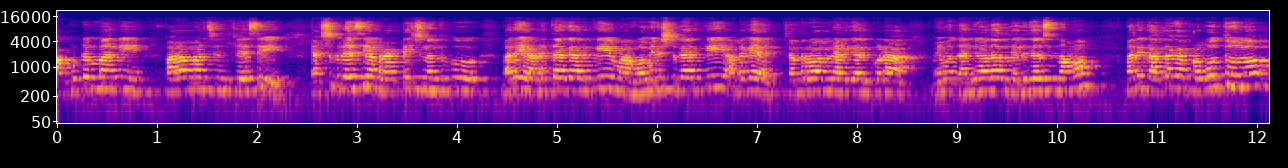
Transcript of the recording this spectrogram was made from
ఆ కుటుంబాన్ని పరామర్శం చేసి ఎక్స్గ్రేసియా ప్రకటించినందుకు మరి అనిత గారికి మా హోమ్ మినిస్టర్ గారికి అలాగే చంద్రబాబు నాయుడు గారికి కూడా మేము ధన్యవాదాలు తెలియజేస్తున్నాము. మరి గత ప్రభుత్వంలో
